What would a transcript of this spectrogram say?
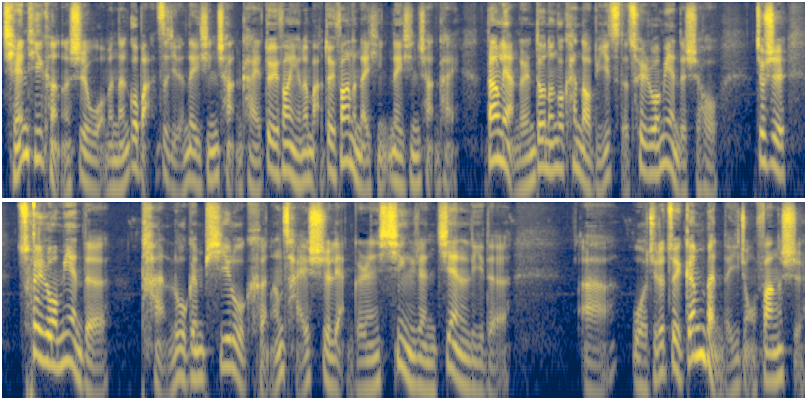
前提可能是我们能够把自己的内心敞开，对方也能把对方的内心内心敞开。当两个人都能够看到彼此的脆弱面的时候，就是脆弱面的袒露跟披露，可能才是两个人信任建立的啊，我觉得最根本的一种方式。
